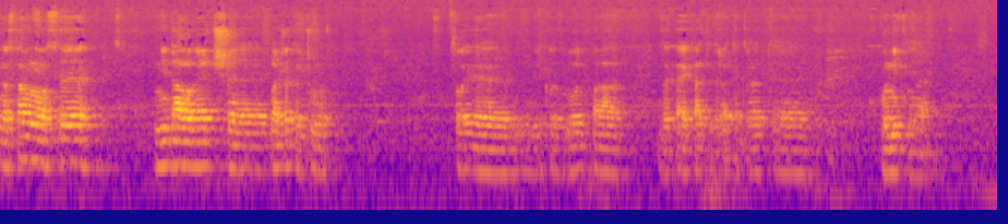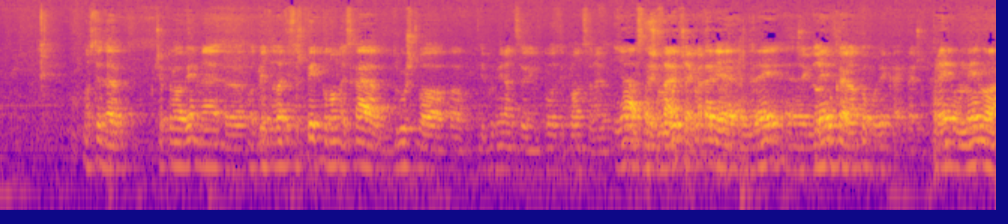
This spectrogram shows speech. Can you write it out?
enostavno se ni dalo več plačati računa. To je veliko zgodba, zakaj je katedra takrat poniknila. No, ste, da, čeprav vem, ne, od leta 2005 ponovno izhaja društvo diplomirancev in postdiplomcev. Ja, pa še mogoče to, kar je Andrej, če kdo tukaj lahko pove kaj več. Prej omenila,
